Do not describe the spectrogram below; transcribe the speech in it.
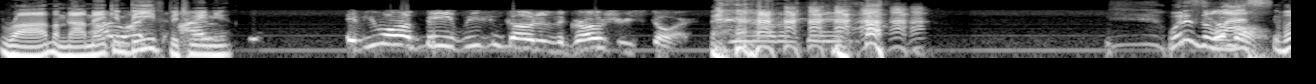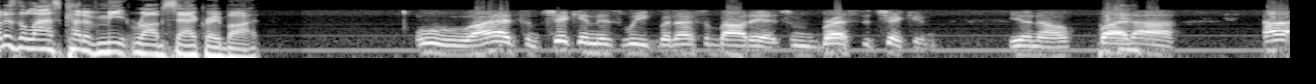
Rob, I'm not making like- beef between I- you. if you want beef, we can go to the grocery store. You know what I'm saying? What is the Come last? What is the last cut of meat Rob Sacre bought? Ooh, I had some chicken this week, but that's about it. Some breast of chicken, you know. But Okay. uh, uh,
